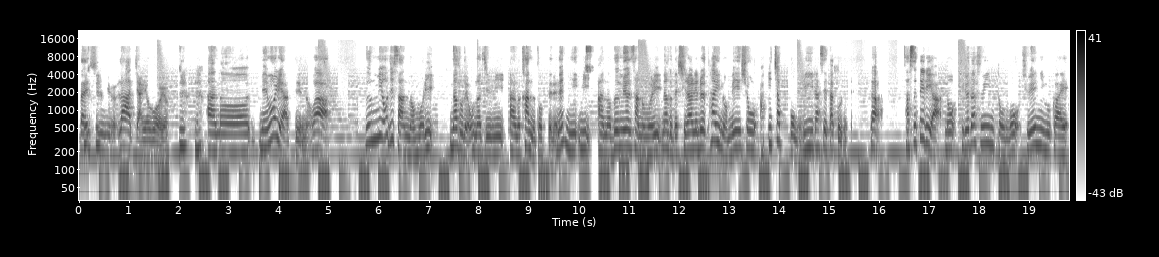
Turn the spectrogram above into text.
大親友。ラーちゃん呼ぼうよ。あのーメモリアっていうのは、文明おじさんの森などでおなじみ、あの、カンヌ撮ってるね、み、み、あの、文明おじさんの森などで知られるタイの名将アピチャッポン・ウィーラセタ君が、サステリアのティルダ・スウィントンを主演に迎え、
